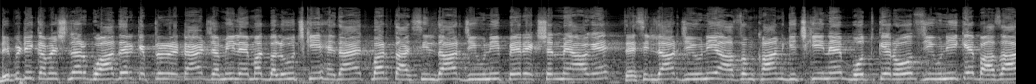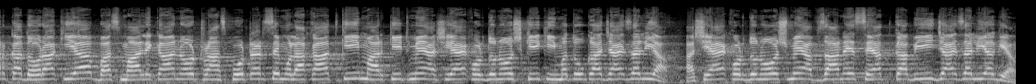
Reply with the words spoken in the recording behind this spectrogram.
Deputy commissioner Gwadar, captain retired Jameel Ahmed Baloch की हिदायत पर तहसीलदार जीवनी पेर एक्शन में आ गए। तहसीलदार जीवनी आज़म खान गिचकी ने बुध के रोज जीवनी के बाज़ार का दौरा किया। बस मालिकान और ट्रांसपोर्टर से मुलाकात की। मार्केट में अशियाए खुर्दनोश की कीमतों का जायजा लिया। अशियाए खुर्दनोश में अफजान सेहत का भी जायजा लिया गया।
